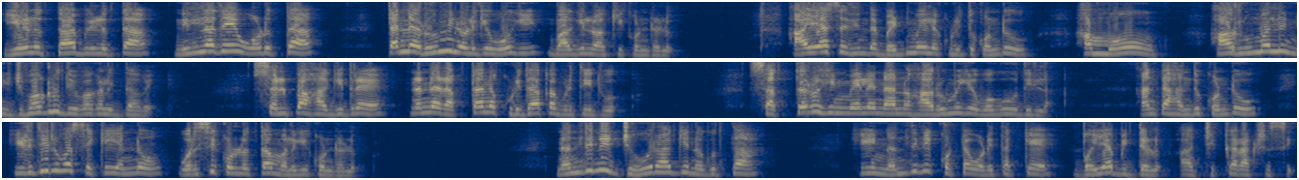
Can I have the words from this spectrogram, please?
ಏಳುತ್ತಾ ಬೀಳುತ್ತಾ ನಿಲ್ಲದೇ ಓಡುತ್ತಾ ತನ್ನ ರೂಮಿನೊಳಗೆ ಹೋಗಿ ಬಾಗಿಲು ಹಾಕಿಕೊಂಡಳು. ಆಯಾಸದಿಂದ ಬೆಡ್ ಮೇಲೆ ಕುಳಿತುಕೊಂಡು, ಅಮ್ಮೋ, ಆ ರೂಮಲ್ಲಿ ನಿಜವಾಗ್ಲೂ ದೆವ್ವಗಳಿದ್ದಾವೆ. ಸ್ವಲ್ಪ ಹಾಗಿದ್ರೆ ನನ್ನ ರಕ್ತನ ಕುಡಿದಾಕ ಬಿಡ್ತಿದ್ವು. ಸತ್ತರೂ ಹಿನ್ಮೇಲೆ ನಾನು ಆ ರೂಮಿಗೆ ಹೋಗುವುದಿಲ್ಲ, ಅಂತ ಅಂದುಕೊಂಡು ಹಿಡಿದಿರುವ ಸೆಕೆಯನ್ನು ಒರೆಸಿಕೊಳ್ಳುತ್ತಾ ಮಲಗಿಕೊಂಡಳು. ನಂದಿನಿ ಜೋರಾಗಿ ನಗುತ್ತಾ ಈ ನಂದಿನಿ ಕೊಟ್ಟ ಒಡೆತಕ್ಕೆ ಭಯ ಬಿದ್ದಳು ಆ ಚಿಕ್ಕ ರಾಕ್ಷಸಿ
